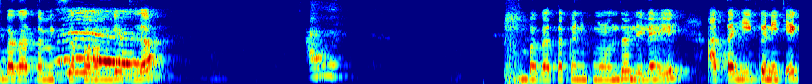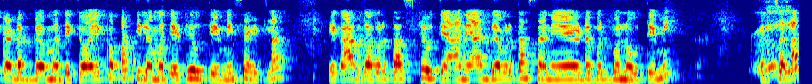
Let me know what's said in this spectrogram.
बघा आता मिक्स करून घेतलं. बघा आता कणिक मळून झालेलं आहे. आता ही कणिक एका डब्यामध्ये किंवा एका पातेल्यामध्ये ठेवते मी साईडला. एक अर्धाभर तास ठेवते आणि अर्ध्यावर तासाने डबल बनवते मी. तर चला.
